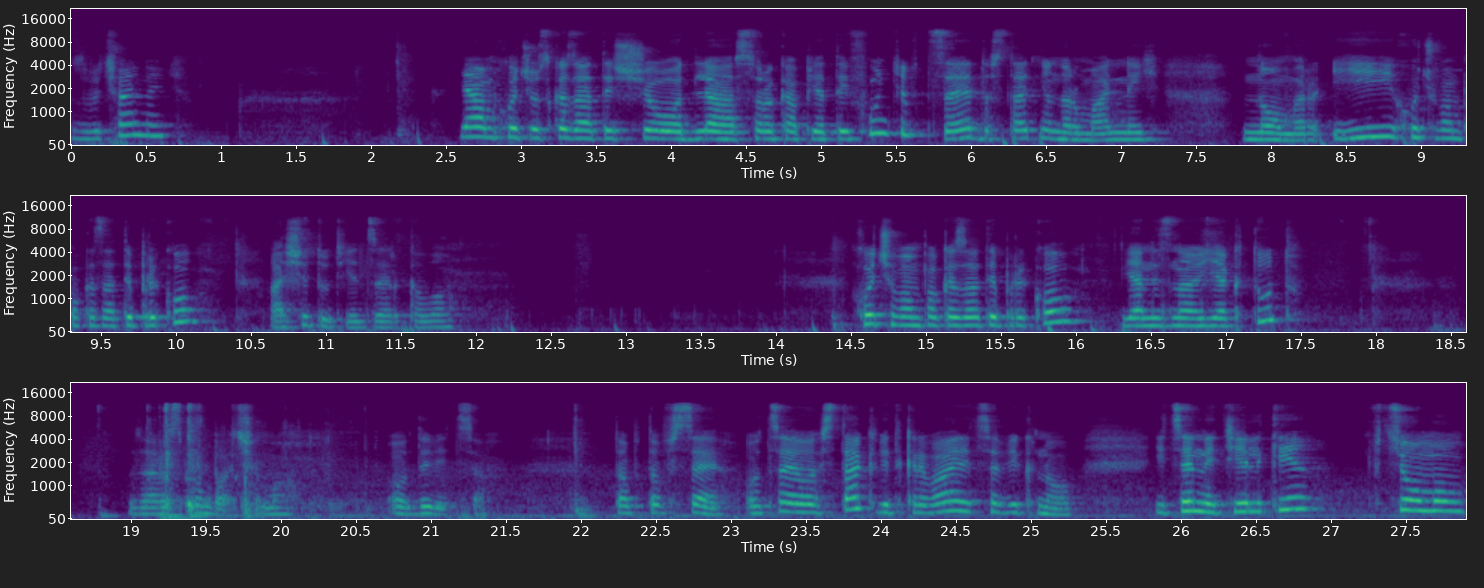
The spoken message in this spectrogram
Звичайний. Я вам хочу сказати, що для 45 фунтів це достатньо нормальний номер. І хочу вам показати прикол. А ще тут є дзеркало. Хочу вам показати прикол. Я не знаю, як тут. Зараз побачимо. О, дивіться. Тобто, все. Оце ось так відкривається вікно. І це не тільки в цьому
